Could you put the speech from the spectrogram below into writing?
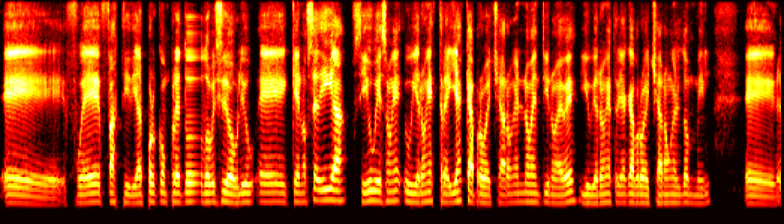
eh, fue fastidiar por completo WCW. Eh, que no se diga, sí hubiesen, hubieron estrellas que aprovecharon el 99 y hubieron estrellas que aprovecharon el 2000. Eh,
